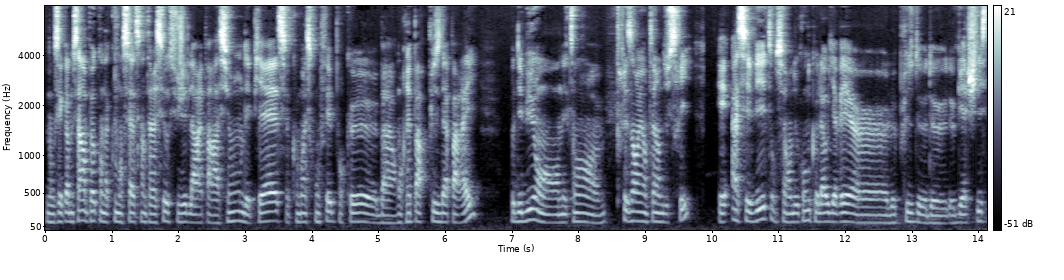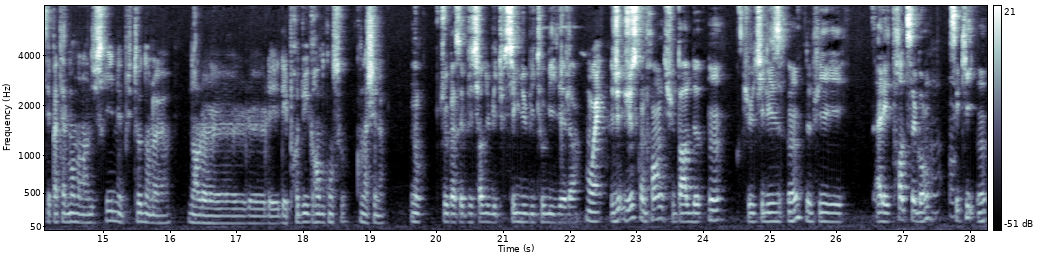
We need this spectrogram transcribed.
Donc c'est comme ça un peu qu'on a commencé à s'intéresser au sujet de la réparation des pièces, comment est-ce qu'on fait pour que bah, on répare plus d'appareils. Au début en étant très orienté industrie, et assez vite, on s'est rendu compte que là où il y avait euh, le plus de, gâchis, c'était pas tellement dans l'industrie, mais plutôt dans le dans le, le les, produits grande conso qu'on a chez nous. Donc, tu veux passer plus sur du B2C que du B2B déjà Ouais. juste comprendre, tu parles de on. Tu utilises on depuis allez 30 secondes. C'est qui on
